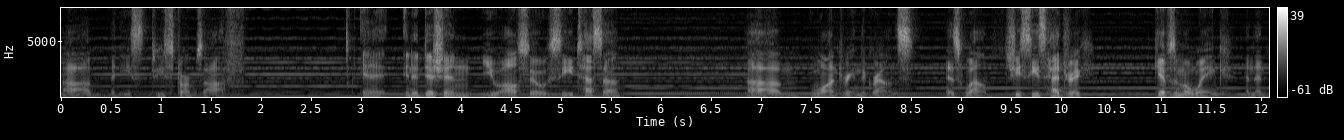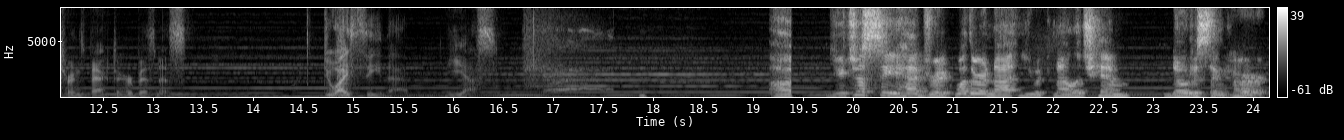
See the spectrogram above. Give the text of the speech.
Um, and he he storms off. In, in addition, you also see Tessa um, wandering the grounds as well. She sees Hedrick, gives him a wink, and then turns back to her business. Do I see that? Yes. You just see Hedrick, whether or not you acknowledge him noticing her,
